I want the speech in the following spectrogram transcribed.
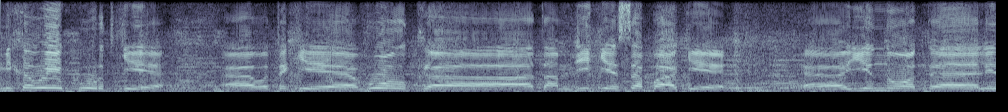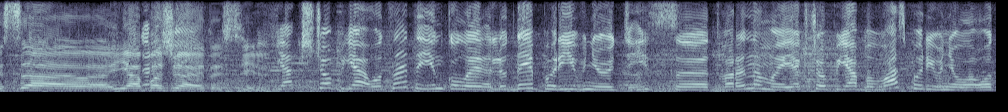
Меховые куртки, э, вот такие волк, э, там дикие собаки, э, енот, э, лиса. Э, Я обожаю этот стиль. Якщо б я, от знаєте, інколи людей порівнюють із е, тваринами, якщо б я би вас порівнювала, от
